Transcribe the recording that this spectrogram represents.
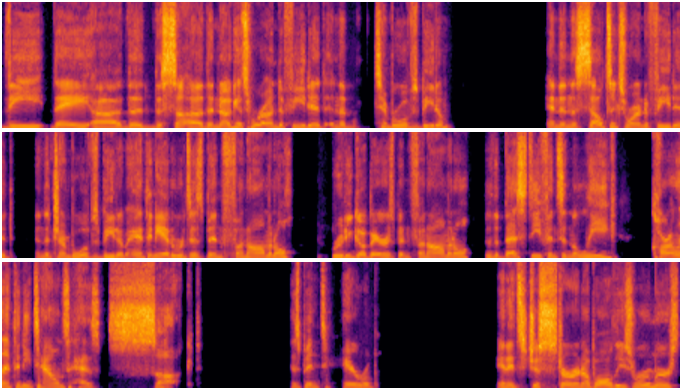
the they uh the the uh, the Nuggets were undefeated and the Timberwolves beat them. And then the Celtics were undefeated and the Timberwolves beat them. Anthony Edwards has been phenomenal. Rudy Gobert has been phenomenal. They're the best defense in the league. Karl-Anthony Towns has sucked. Has been terrible. And it's just stirring up all these rumors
